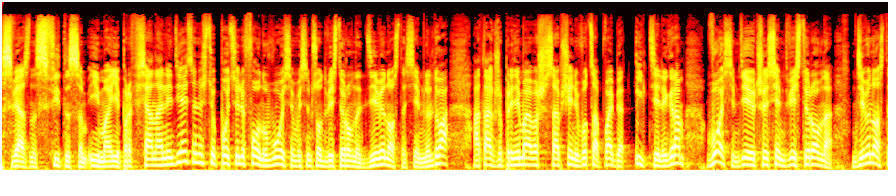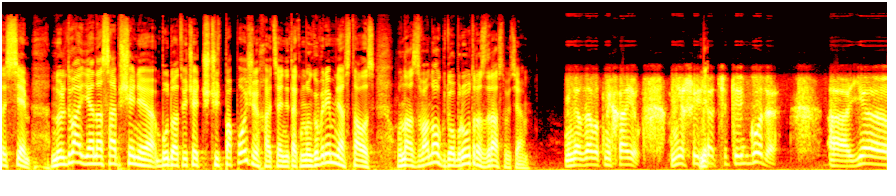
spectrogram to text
связаны с фитнесом и моей профессиональной деятельностью по телефону 8 800 200 ровно 9702, а также принимаю ваши сообщения в WhatsApp, Viber и Telegram 8 967 200 ровно 9702. Я на сообщения буду отвечать чуть-чуть попозже, хотя не так много времени осталось. У нас звонок. Доброе утро, здравствуйте. Меня зовут Михаил. Мне 64 года. А я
